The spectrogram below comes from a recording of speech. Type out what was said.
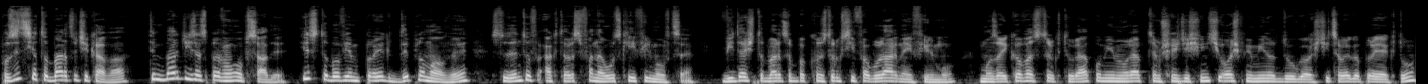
Pozycja to bardzo ciekawa, tym bardziej za sprawą obsady. Jest to bowiem projekt dyplomowy studentów aktorstwa na łódzkiej filmówce. Widać to bardzo po konstrukcji fabularnej filmu. Mozaikowa struktura, pomimo raptem 68 minut długości całego projektu,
